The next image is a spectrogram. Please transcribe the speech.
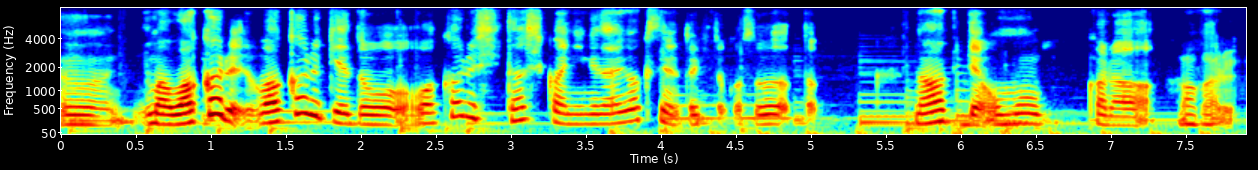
う。うん。まあわかる。わかるけどわかるし確かに大学生の時とかそうだったなって思うからわかる。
